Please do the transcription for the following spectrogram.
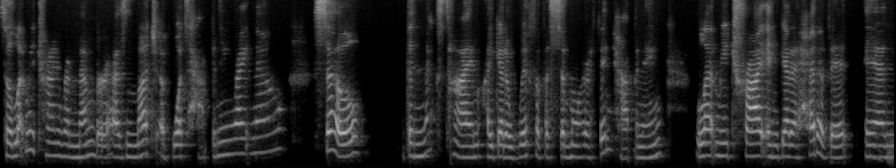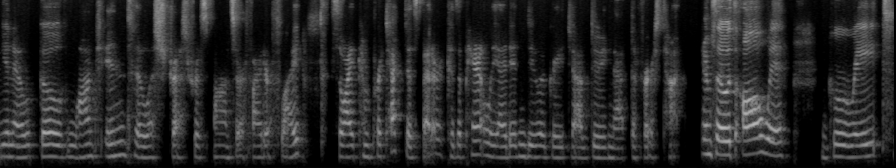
So let me try and remember as much of what's happening right now. So the next time I get a whiff of a similar thing happening, let me try and get ahead of it and mm-hmm. you know go launch into a stress response or fight or flight so i can protect us better because apparently i didn't do a great job doing that the first time and so it's all with great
